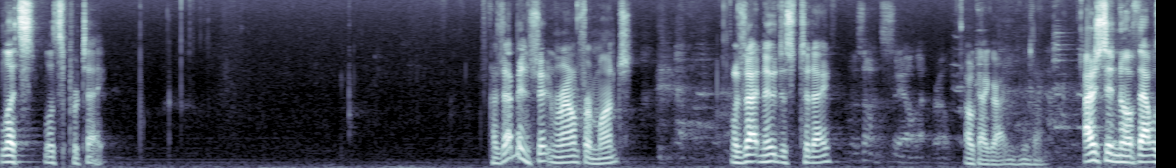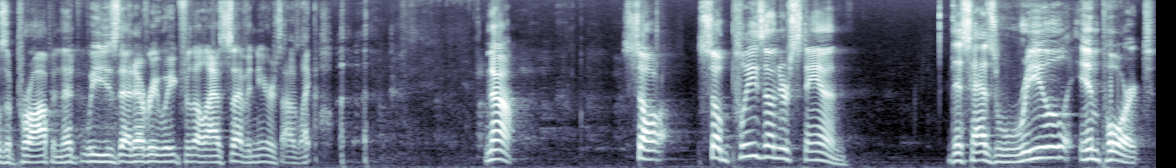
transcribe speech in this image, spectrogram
let's let's partake. Has that been sitting around for months? Was that new to today? It was on sale at Bro. Okay, great. I just didn't know if that was a prop and that we use that every week for the last seven years. I was like, now, so so please understand, this has real import.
